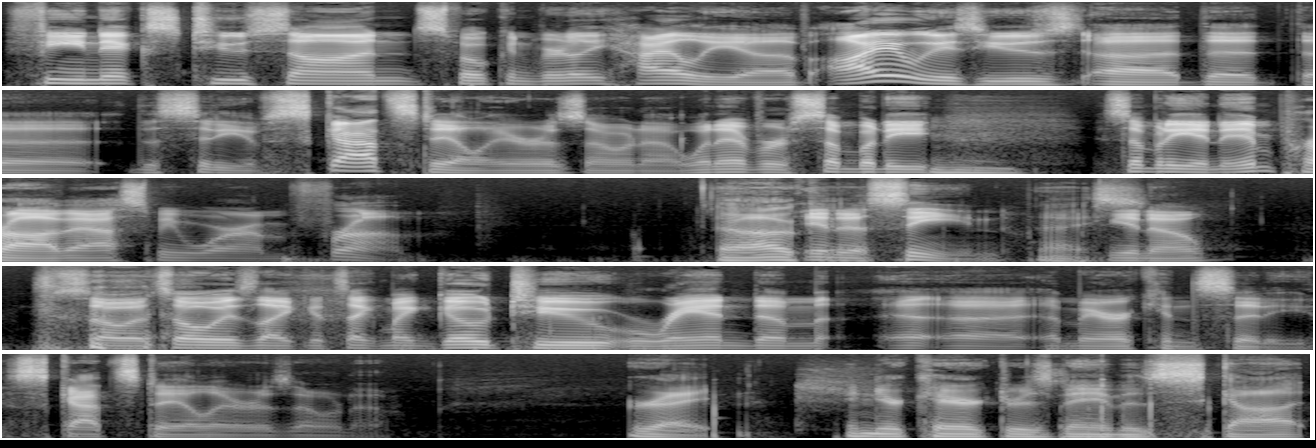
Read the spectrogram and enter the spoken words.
Phoenix, Tucson, spoken very highly of. I always used uh, the the the city of Scottsdale, Arizona. Whenever somebody somebody in improv asked me where I'm from Ah, okay. in a scene, Nice. you know. So it's always like it's like my go-to random uh, uh, American city, Scottsdale, Arizona. Right. And your character's name is Scott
